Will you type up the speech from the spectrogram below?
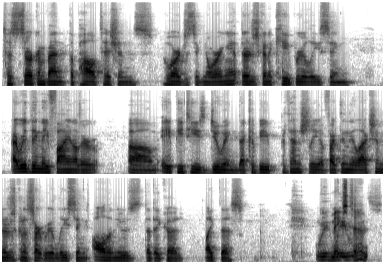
to circumvent the politicians who are just ignoring it. They're just going to keep releasing everything they find other um, APTs doing that could be potentially affecting the election. They're just going to start releasing all the news that they could like this. We, it makes we, sense.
